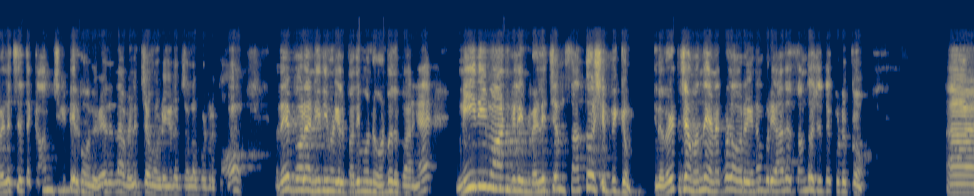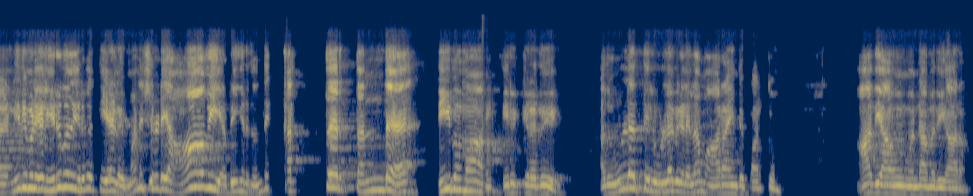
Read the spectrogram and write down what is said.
வெளிச்சத்தை காமிச்சுக்கிட்டே இருக்கும். அந்த வேதம் தான் வெளிச்சம் அப்படிங்கிறத சொல்லப்பட்டிருக்கோம். அதே போல நீதிமொழிகள் பதிமூன்று ஒன்பது பாருங்க. நீதிமான்களின் வெளிச்சம் சந்தோஷிப்பிக்கும். இந்த வெளிச்சம் வந்து எனக்குள்ள ஒரு இனம் புரியாத சந்தோஷத்தை கொடுக்கும். நீதிமொழிகள் இருபது இருபத்தி ஏழு மனுஷருடைய ஆவி அப்படிங்கிறது வந்து கத்தர் தந்த தீபமாய் இருக்கிறது. அது உள்ளத்தில் உள்ளவைகள் எல்லாம் ஆராய்ந்து பார்க்கும். ஆதி ஆகும் ஒன்றாம் அதிகாரம்.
